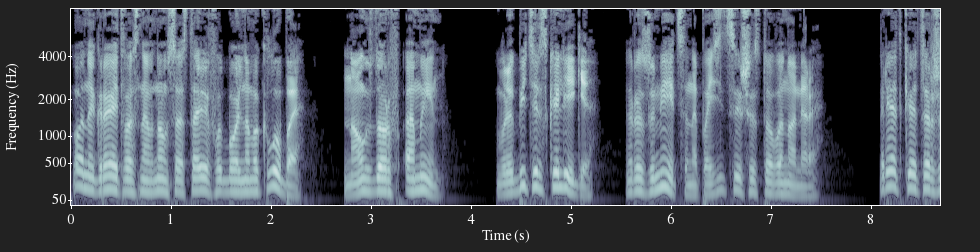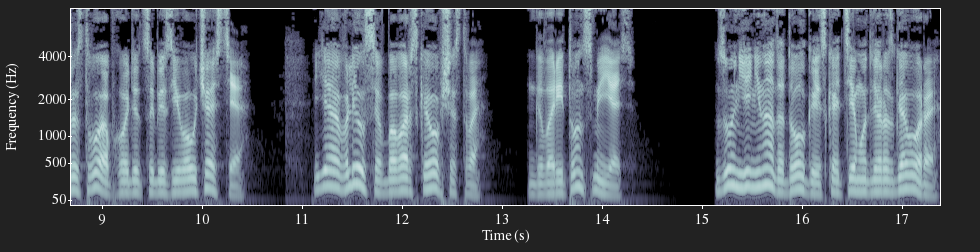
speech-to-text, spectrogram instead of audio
Он играет в основном составе футбольного клуба Ноусдорф Амин в любительской лиге, разумеется, на позиции шестого номера. Редкое торжество обходится без его участия. Я влился в баварское общество, говорит он, смеясь. Зунье не надо долго искать тему для разговора,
